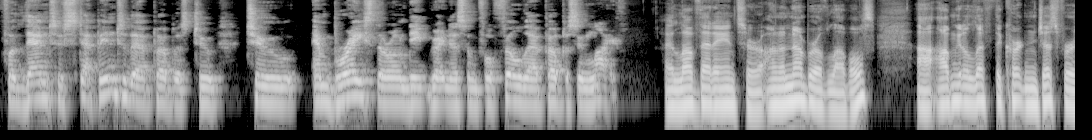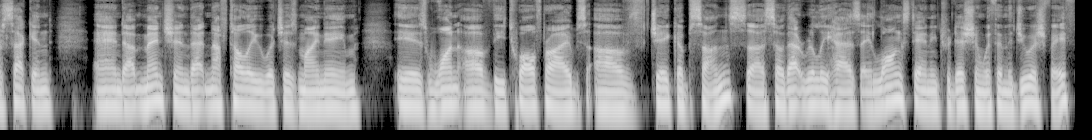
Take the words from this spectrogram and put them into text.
for them to step into their purpose, to, to embrace their own deep greatness and fulfill their purpose in life. I love that answer on a number of levels. Uh, I'm going to lift the curtain just for a second and uh, mention that Naphtali, which is my name, is one of the 12 tribes of Jacob's sons. Uh, so that really has a long-standing tradition within the Jewish faith.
